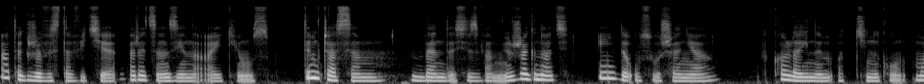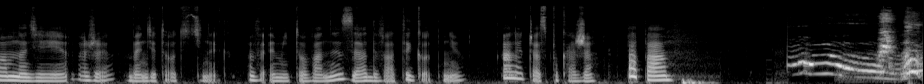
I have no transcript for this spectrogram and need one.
a także wystawicie recenzję na iTunes. Tymczasem będę się z Wami żegnać i do usłyszenia w kolejnym odcinku. Mam nadzieję, że będzie to odcinek wyemitowany za dwa tygodnie, ale czas pokaże. Pa, pa!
